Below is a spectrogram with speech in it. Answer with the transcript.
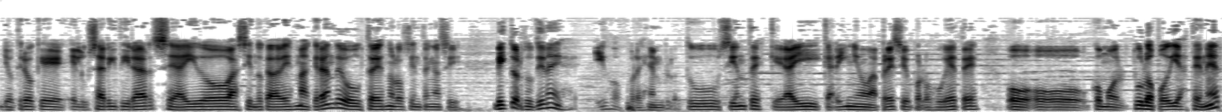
yo creo que el usar y tirar se ha ido haciendo cada vez más grande o ustedes no lo sienten así. Víctor, tú tienes hijos, por ejemplo. ¿Tú sientes que hay cariño, aprecio por los juguetes o, o como tú lo podías tener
